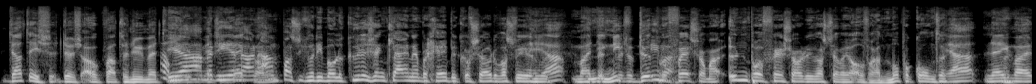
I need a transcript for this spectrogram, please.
Dat is dus ook wat er nu met die, Ja, met die hier nou een aanpassing van die moleculen zijn kleiner, begreep ik of zo. Er was weer Ja, maar die niet de prima- professor, maar een professor. Die was daar weer over aan het moppen konten. Ja, nee, maar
